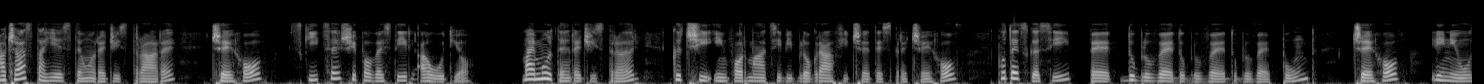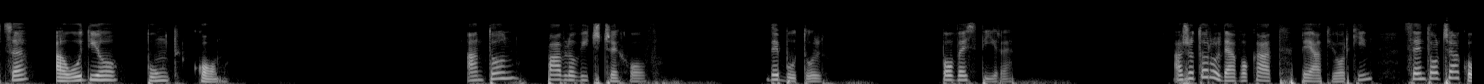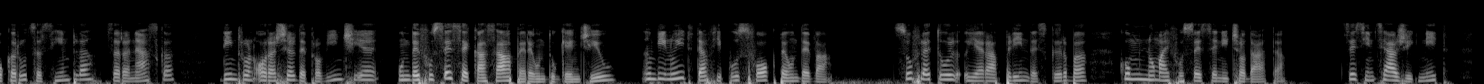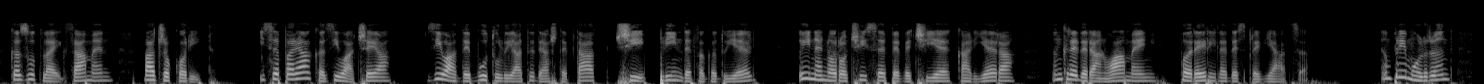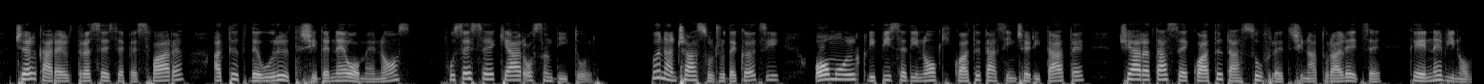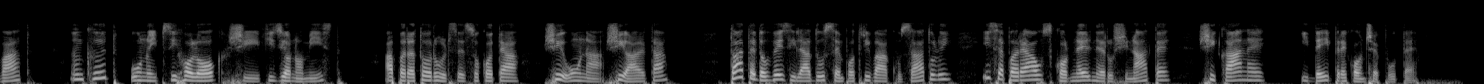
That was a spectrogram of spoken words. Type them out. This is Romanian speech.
Aceasta este o înregistrare Cehov, schițe și povestiri audio. Mai multe înregistrări, cât și informații bibliografice despre Cehov, puteți găsi pe www.cehov-audio.com Anton Pavlovici Cehov. Debutul. Povestire Ajutorul de avocat, Beat Iorkin, se întorcea cu o căruță simplă, țărănească, dintr-un orășel de provincie, unde fusese ca să apere un dugengiu, învinuit de a fi pus foc pe undeva. Sufletul îi era plin de scârbă, cum nu mai fusese niciodată. Se simțea jignit, căzut la examen, bagiocorit. I se părea că ziua aceea, ziua debutului atât de așteptat și plin de făgăduieli, îi nenorocise pe vecie cariera, încrederea în oameni, părerile despre viață. În primul rând, cel care îl trăsese pe sfoară, atât de urât și de neomenos, fusese chiar osânditul. Până în ceasul judecății, omul clipise din ochi cu atâta sinceritate și arătase cu atâta suflet și naturalețe că e nevinovat, încât unui psiholog și fizionomist, apărătorul se socotea și una și alta, toate dovezile aduse împotriva acuzatului îi se păreau scorneli nerușinate, cane, idei preconcepute.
